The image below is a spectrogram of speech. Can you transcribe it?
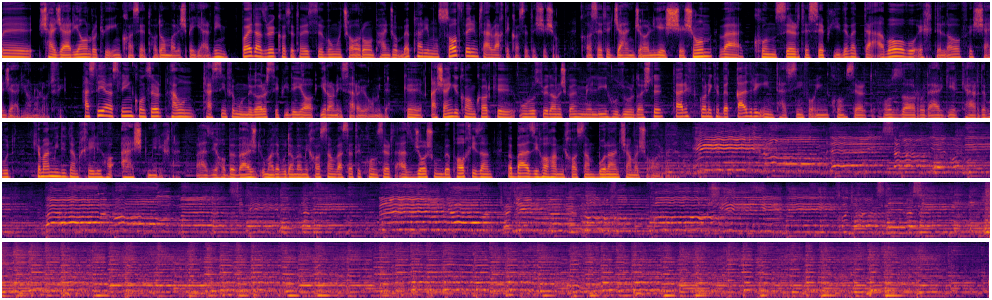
شجریان رو توی این کاست ها دنبالش بگردیم باید از روی کاست های سوم و چهارم و پنجم بپریم و صاف بریم سر وقت کاست ششم. کاست جنجالی ششم و کنسرت سپیده و دعوا و اختلاف شجریان و لطفی. هسته اصلی این کنسرت همون تصنیف موندگار سپیده یا ایرانی سرای امیده. که قشنگ کامکار که اون روز توی دانشگاه ملی حضور داشته تعریف کنه که به قدری این تصنیف و این کنسرت حضار رو درگیر کرده بود که من می‌دیدم خیلی ها اشک میریختن. بعضی ها به وجد اومده بودن و می‌خواستم وسط کنسرت از جاشون به پا خیزن و بعضی ها هم می‌خواستم بلند شن و شعار بدن.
